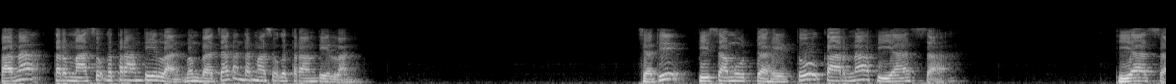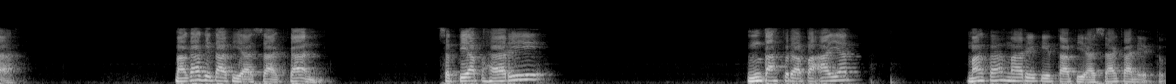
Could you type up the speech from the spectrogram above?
Karena termasuk keterampilan, membaca kan termasuk keterampilan. Jadi bisa mudah itu karena biasa. Biasa. Maka kita biasakan setiap hari entah berapa ayat maka mari kita biasakan itu.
